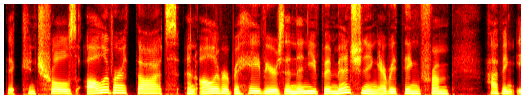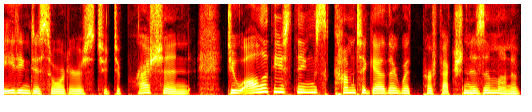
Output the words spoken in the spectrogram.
that controls all of our thoughts and all of our behaviors. And then you've been mentioning everything from having eating disorders to depression. Do all of these things come together with perfectionism on a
